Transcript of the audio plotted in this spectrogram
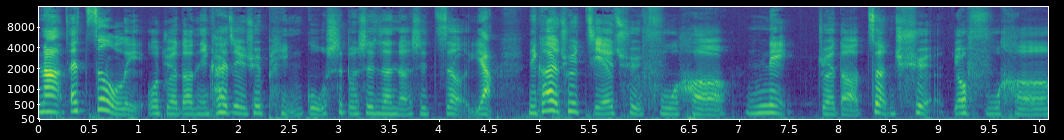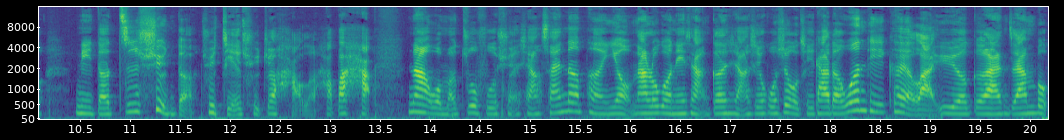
那在这里，我觉得你可以自己去评估是不是真的是这样。你可以去截取符合你觉得正确又符合。你的资讯的去截取就好了，好不好？那我们祝福选项三的朋友。那如果你想更详细或是有其他的问题，可以来预约个案占卜。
